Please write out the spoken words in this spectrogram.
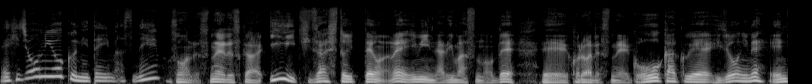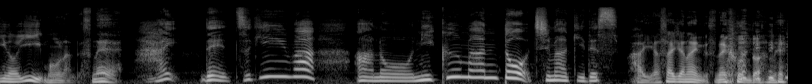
えー非常によく似ていますね。そうなんですね。ですから、いい兆しといったようなね、意味になりますので、えーこれはですね、合格へ非常にね、縁起のいいものなんですね。はい。で、次は、あの、肉まんとちまきです。はい、野菜じゃないんですね、今度はね。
